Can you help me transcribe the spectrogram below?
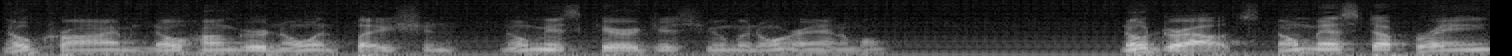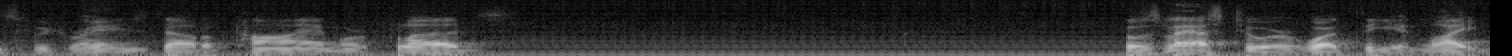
No crime, no hunger, no inflation, no miscarriages, human or animal. No droughts, no messed up rains, which rains out of time, or floods. Those last two are what the enlightened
